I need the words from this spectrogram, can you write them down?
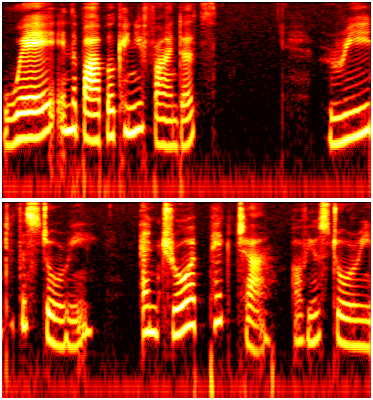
Where in the Bible can you find it? Read the story and draw a picture of your story.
